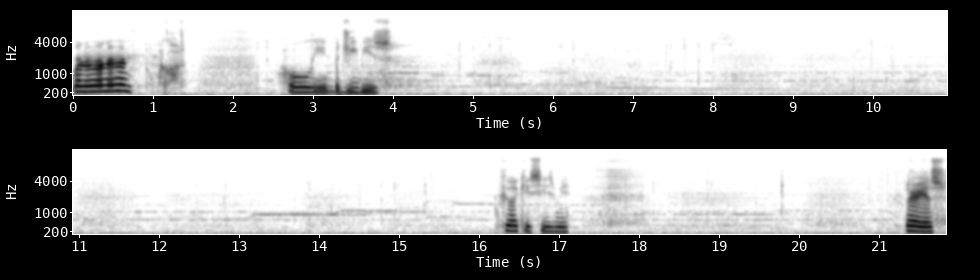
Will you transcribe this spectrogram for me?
Run, run, run, run, run. Oh my god. Holy bejeebies. I feel like he sees me. There he is.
